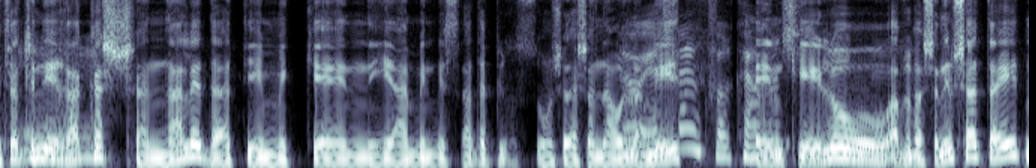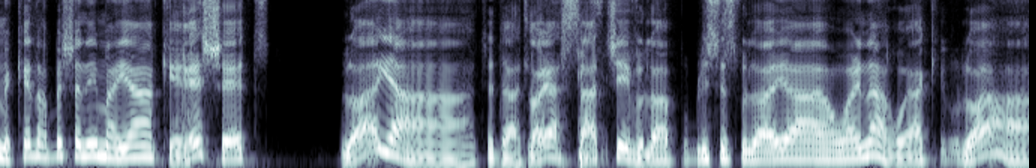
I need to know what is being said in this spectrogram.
מצד שני, אה. רק השנה לדעתי מקן נהיה מין משרד הפרסום של השנה לא, יש העולמית. להם כבר כמה הם שנים. כאילו, אבל בשנים שאת היית, מקן הרבה שנים היה כרשת, לא היה, את יודעת, לא היה סאצ'י ולא היה פובליסיס ולא היה וויינר, הוא היה כאילו, לא היה,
